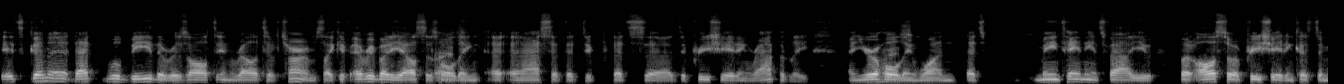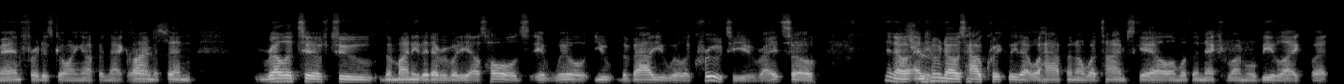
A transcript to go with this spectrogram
it's gonna that will be the result in relative terms like if everybody else is right. holding a, an asset that de- that's uh, depreciating rapidly and you're right. holding one that's maintaining its value but also appreciating because demand for it is going up in that climate right. then relative to the money that everybody else holds it will you the value will accrue to you right so you know True. and who knows how quickly that will happen on what time scale and what the next run will be like but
